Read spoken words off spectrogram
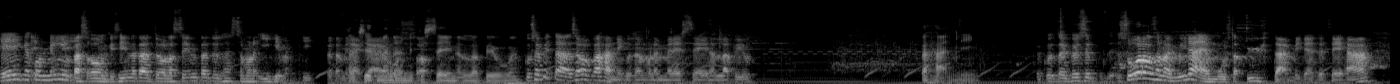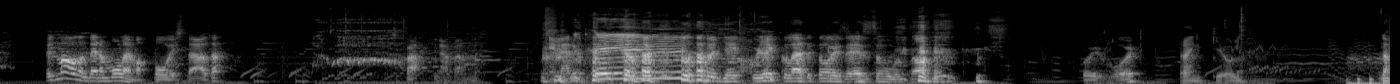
Eikä kun niinpäs onkin, siinä täytyy olla, siinä täytyy tehdä semmonen ihme kikko, minä Pitääkö siitä mennä niinkin seinän läpi vai? Kun se pitää, se on vähän niinku semmonen mene seinän läpi juttu. Vähän niin. Kun, kun se, suoraan sanoen minä en muista yhtään miten se tehdään. Nyt mä otan teidän molemmat pois täältä. Pähkinä tänne. Elä nyt. Ei. jekku, jekku lähti toiseen suuntaan. Voi voi. Ränkki oli. No,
